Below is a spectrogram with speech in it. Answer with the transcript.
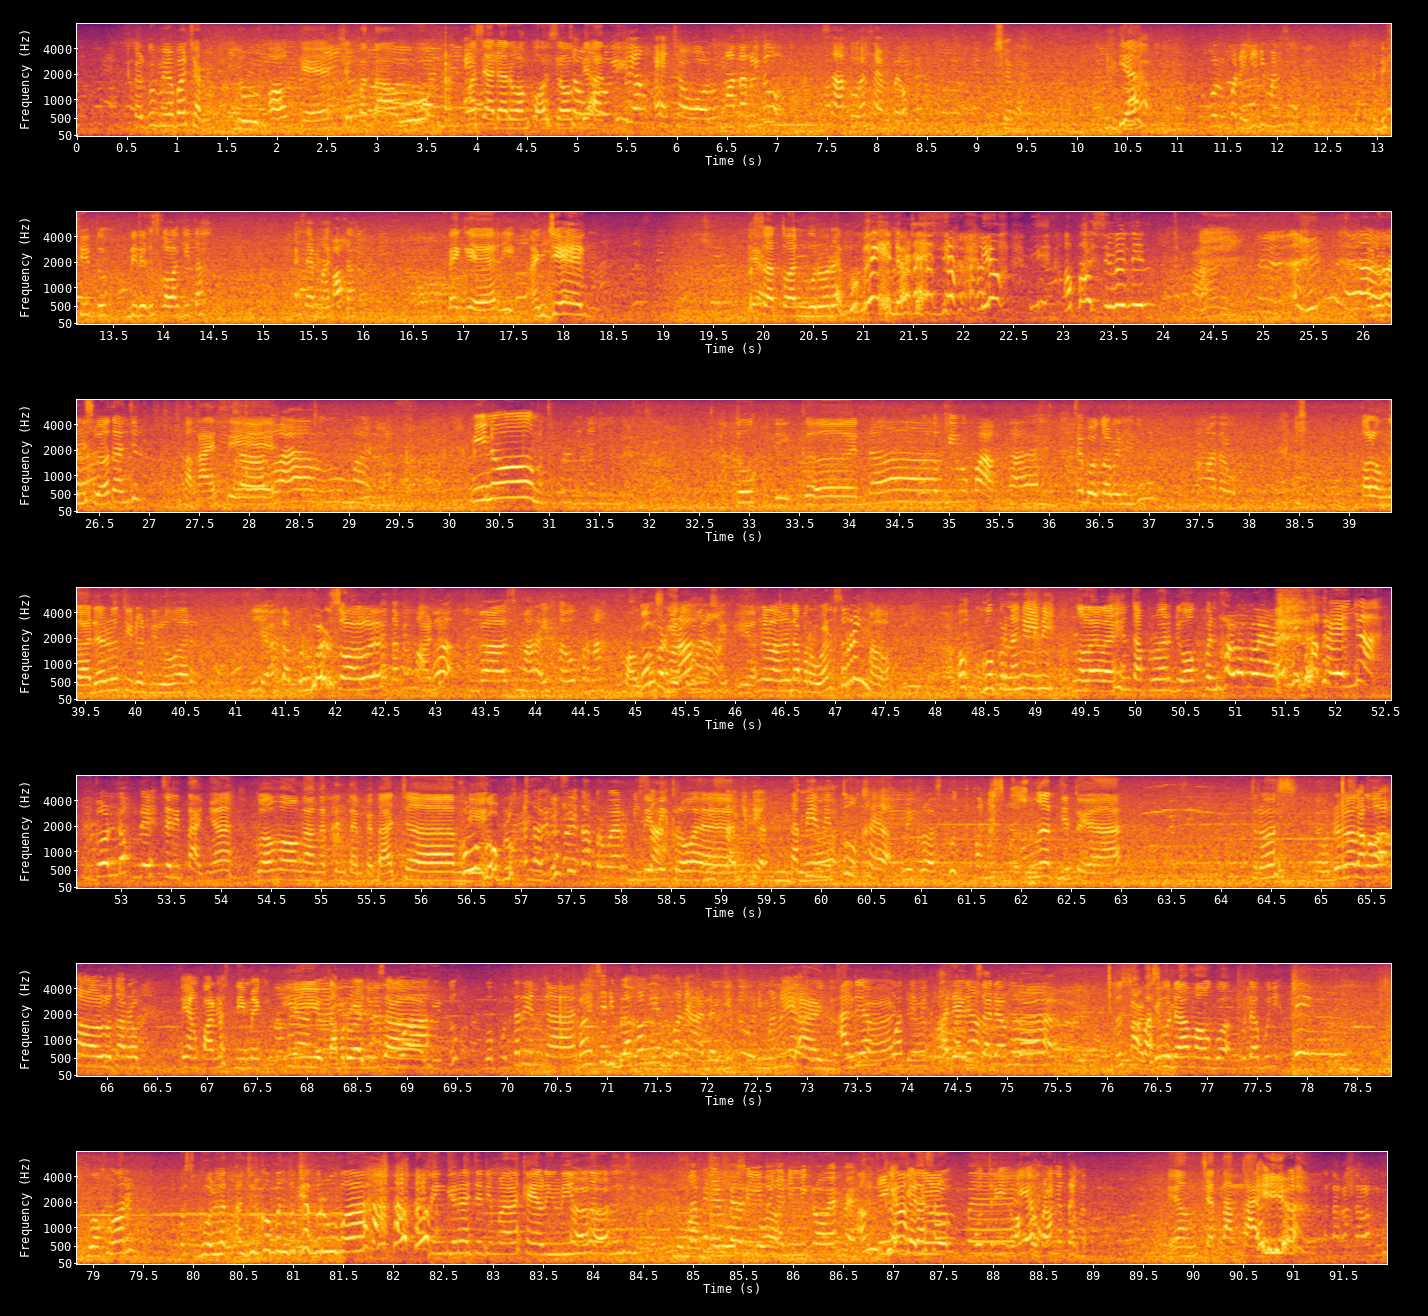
Kan gue punya pacar. Dulu oke siapa tahu masih ada ruang kosong di cowok lu hati. itu yang eh cowok lu mantan lu itu satu SMP oke siapa? Ya. Gue lupa deh dia di mana sih? Di situ di dekat sekolah kita. SMA Oh. kita. PGRI anjing Persatuan Guru Republik Indonesia. Yo, ih, apa sih lu Nin? aduh manis banget anjir. Makasih. Terlalu manis. Minum. Untuk dikenal. Untuk dilupakan. Eh botol minum gue nggak tahu. Kalau nggak ada lu tidur di luar iya. Tupperware soalnya. Eh, tapi mak gue nggak semarah itu tahu pernah? Mau gue gua pernah. Sih, iya. ngilangin tupperware sering malah. Oh, gue pernahnya ini ngelelehin Tupperware di open. Kalau ngelelehin kayaknya gondok deh. Ceritanya, gue mau ngangetin tempe bacem kok di, goblok eh, tapi juga sih tupperware bisa? Di microwave. Bisa gitu ya? Tapi ini tuh kayak microwave panas banget gitu ya. Terus ya udahlah gue lah kalau lu taruh yang panas di make di Iya. tupperware juga Wah. gitu gue puterin kan baca di belakangnya bukannya ada gitu di mana ya Anjir, ada yang kuat di microwave ada yang bisa ada yang enggak Terus Kaget. pas udah mau gua udah bunyi ting, gua keluarin. Pas gua lihat anjir kok bentuknya berubah. Pinggirnya jadi meleleh kayak lilin tau gak sih. Aduh, tapi nempel di gua. itunya di microwave ya Enggak, Ingat gak nggak dulu sampai. Putri waktu iya inget inget yang cetakan. iya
